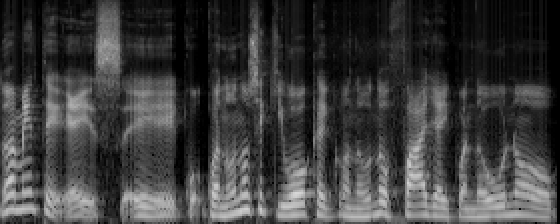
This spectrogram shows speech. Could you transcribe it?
Nuevamente, es eh, cuando uno se equivoca y cuando uno falla y cuando uno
